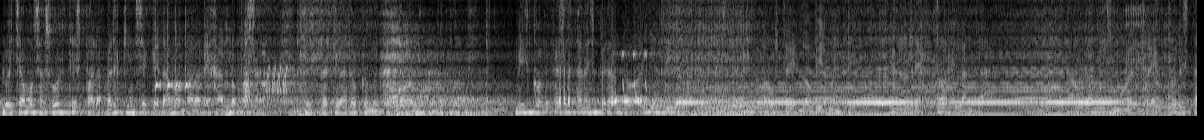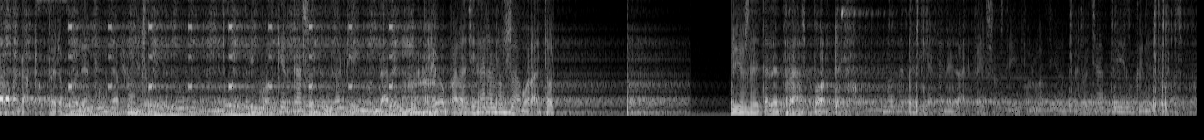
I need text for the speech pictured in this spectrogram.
lo echamos a suertes para ver quién se quedaba para dejarlo pasar. Está claro que me tocó. Mis colegas están esperando ahí arriba, esperándolo a usted, obviamente, en el reactor Lambda. Ahora mismo el reactor está apagado, pero puede encenderlo en su En cualquier caso tendrá que inundar el núcleo para llegar a los laboratorios de teletransporte. No debería tener acceso a esta información, pero ya veo que de todas formas.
